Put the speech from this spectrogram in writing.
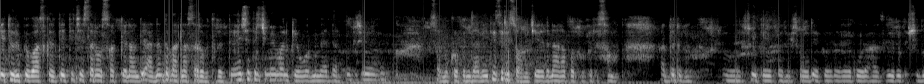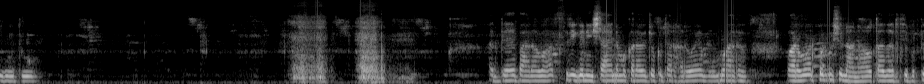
येथे रूपे वास करते तिचे सर्व साक्य नांदे आनंद भरला सर्वत्र त्या क्षेत्राची महिमान केवळ स्वामी समुखपण झाले. तिसरी स्वामीचे नाना पकवत सम आदर श्रीते परिषद गोळा हा श्री शुभ होतो. अध्याय बारावा. श्री गणेशाय नम करावे. जोगदार हरवाय. भूमार वारंवार परमेश्वर नाना होता. धरती भक्त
